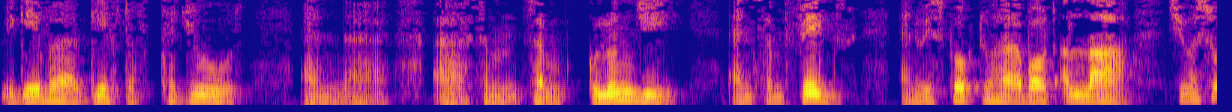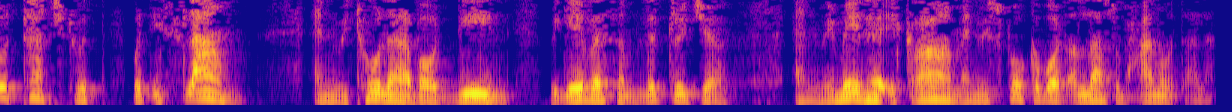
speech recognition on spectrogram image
We gave her a gift of kajur and uh, uh, some some kulunji and some figs. And we spoke to her about Allah. She was so touched with, with Islam. And we told her about deen. We gave her some literature. And we made her ikram. And we spoke about Allah subhanahu wa ta'ala.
